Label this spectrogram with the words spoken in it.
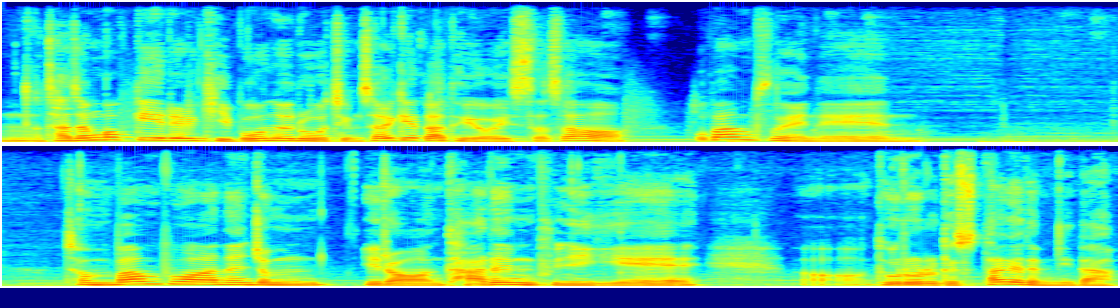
음, 자전거 길을 기본으로 지금 설계가 되어 있어서 후반부에는 전반부와는 좀 이런 다른 분위기의 어, 도로를 계속 타게 됩니다.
